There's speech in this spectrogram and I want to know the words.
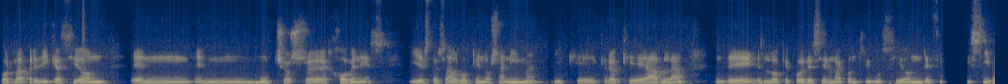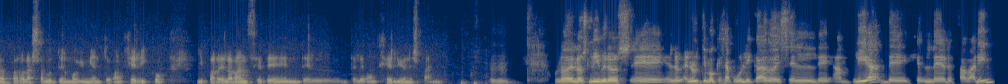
por la predicación en, muchos jóvenes y esto es algo que nos anima y que creo que habla de lo que puede ser una contribución decisiva para la salud del movimiento evangélico y para el avance del, Evangelio en España. Uno de los libros, eh, el, último que se ha publicado es el de Amplía, de Helder Favarín.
